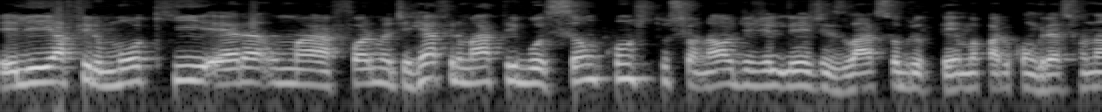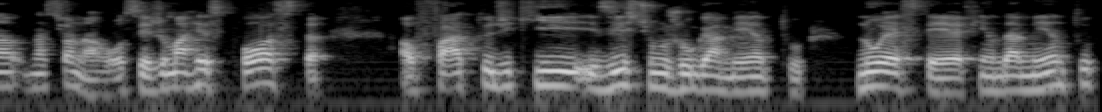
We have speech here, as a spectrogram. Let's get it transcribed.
ele afirmou que era uma forma de reafirmar a atribuição constitucional de legislar sobre o tema para o Congresso Nacional, ou seja, uma resposta ao fato de que existe um julgamento no STF em andamento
